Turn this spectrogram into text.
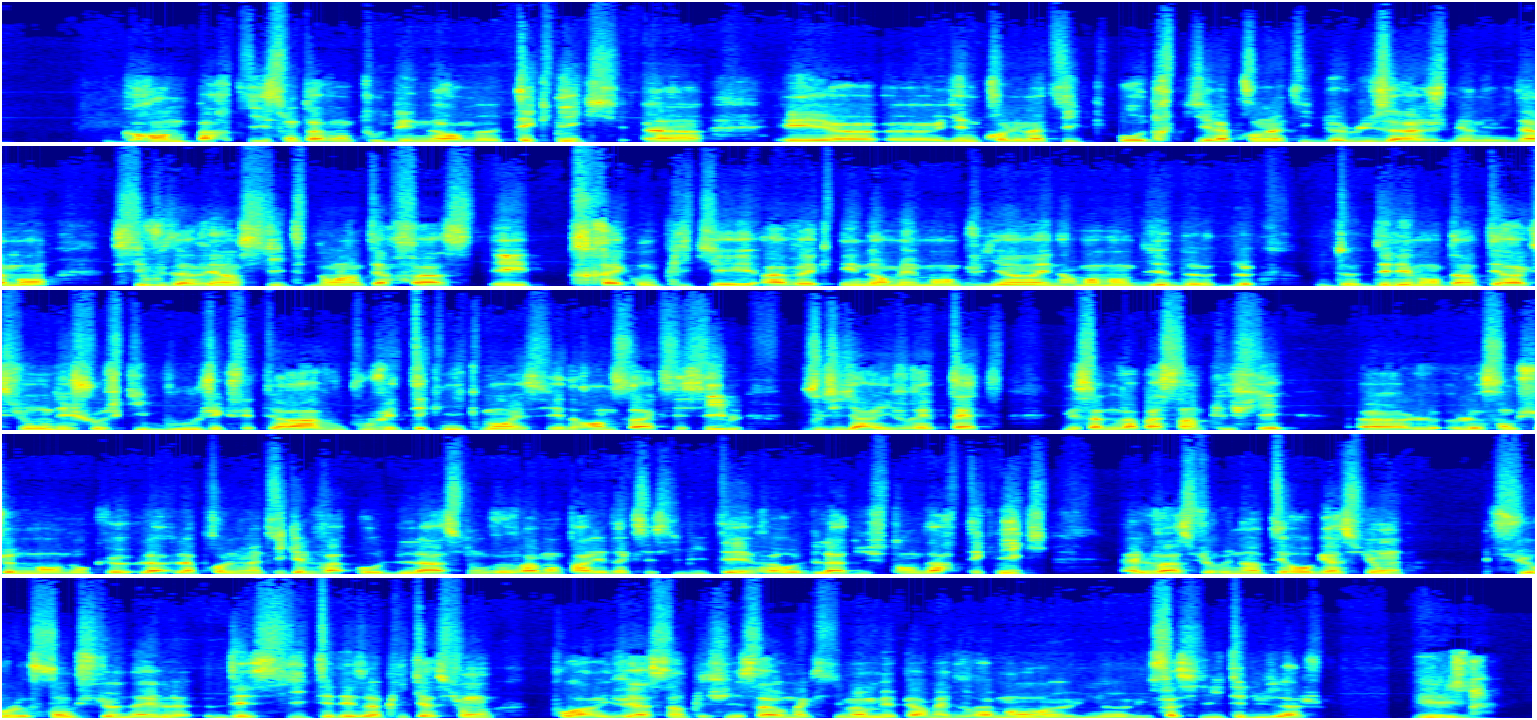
grande partie, sont avant tout des normes techniques. Euh, et euh, il y a une problématique autre qui est la problématique de l'usage, bien évidemment. Si vous avez un site dont l'interface est très compliquée, avec énormément de liens, énormément de, d'éléments d'interaction, des choses qui bougent, etc., vous pouvez techniquement essayer de rendre ça accessible. Vous y arriverez peut-être, mais ça ne va pas simplifier euh, le, fonctionnement. Donc euh, la, problématique, elle va au-delà, si on veut vraiment parler d'accessibilité, elle va au-delà du standard technique, elle va sur une interrogation sur le fonctionnel des sites et des applications pour arriver à simplifier ça au maximum et permettre vraiment euh, une, facilité d'usage. Mmh.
